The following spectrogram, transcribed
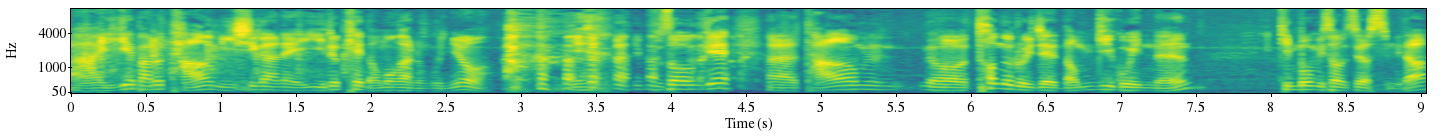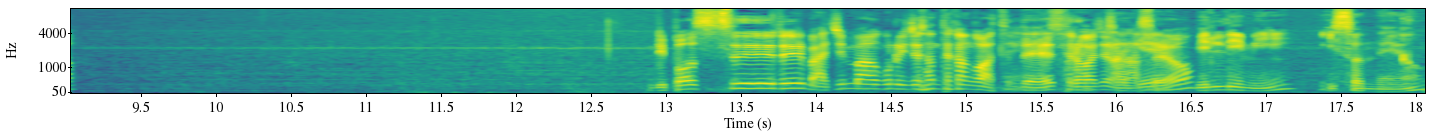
아 이게 바로 다음 이 시간에 이렇게 넘어가는군요. 예, 무서운 게 아, 다음 어, 턴으로 이제 넘기고 있는 김보미 선수였습니다. reverse를 마지막으로 이제 선택한 것 같은데 네, 들어가진 않았어요. 밀림이 있었네요.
